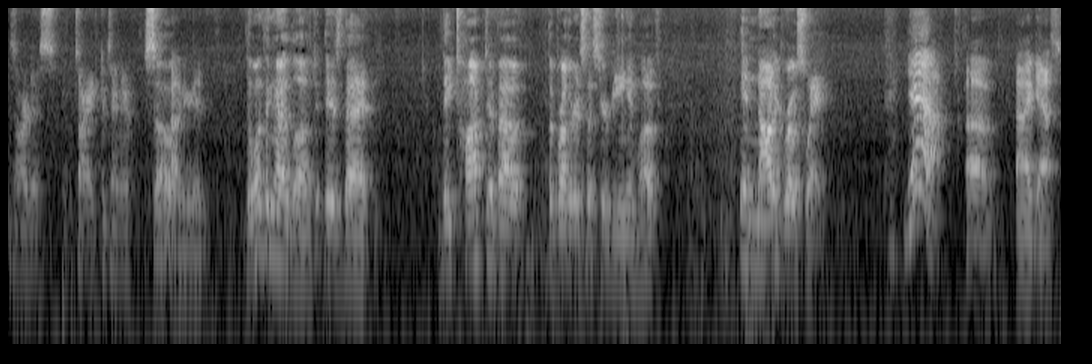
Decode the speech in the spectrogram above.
Is Argus. Sorry, continue. so Oh, you're good. the one thing I loved is that they talked about the brother and sister being in love in not a gross way. Yeah. Uh, I guess.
